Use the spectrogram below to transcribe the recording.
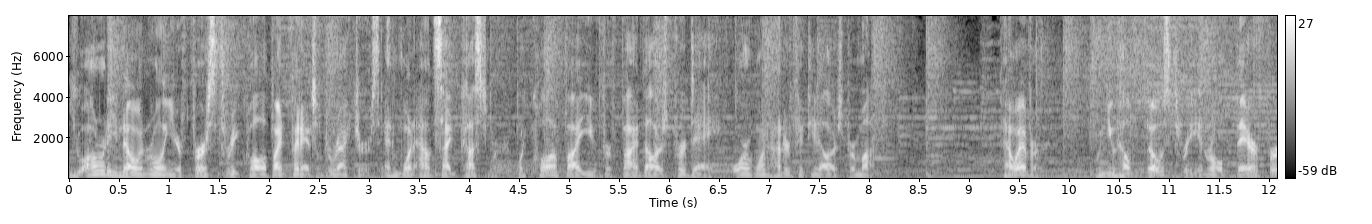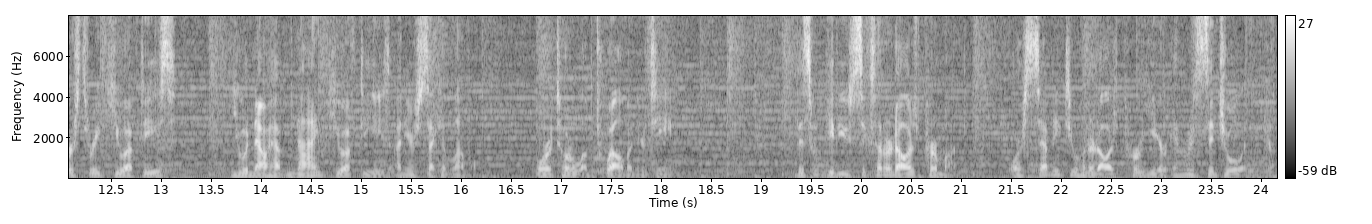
You already know enrolling your first three qualified financial directors and one outside customer would qualify you for $5 per day or $150 per month. However, when you help those three enroll their first three QFDs, you would now have nine QFDs on your second level, or a total of 12 on your team. This would give you $600 per month, or $7,200 per year in residual income.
